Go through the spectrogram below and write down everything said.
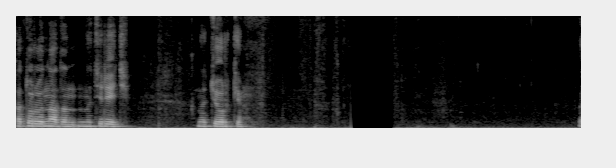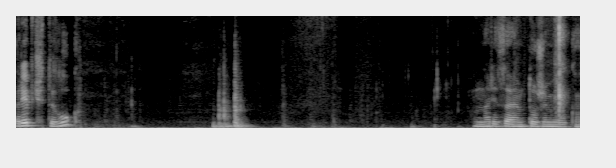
которую надо натереть на терке. Репчатый лук. Нарезаем тоже мелко.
